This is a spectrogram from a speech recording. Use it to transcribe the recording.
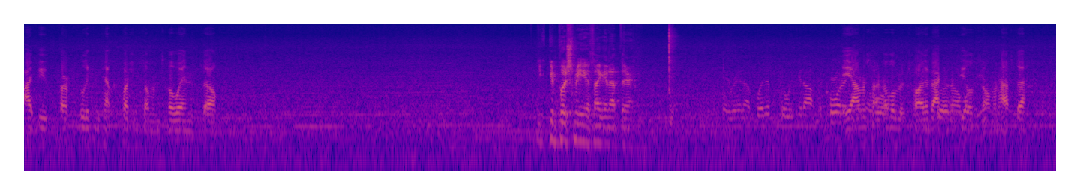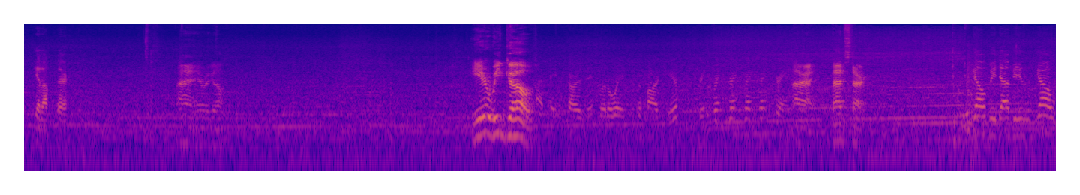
I'd be perfectly content with pushing someone to the win. So You can push me if I get up there. Stay right up with him till we get off the corner. yeah, I'm and starting a little bit farther back in the field, so I'm gonna have to get up there. Alright, here we go. Here we go. Alright, bad start. Here we go, BW. Let's go.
